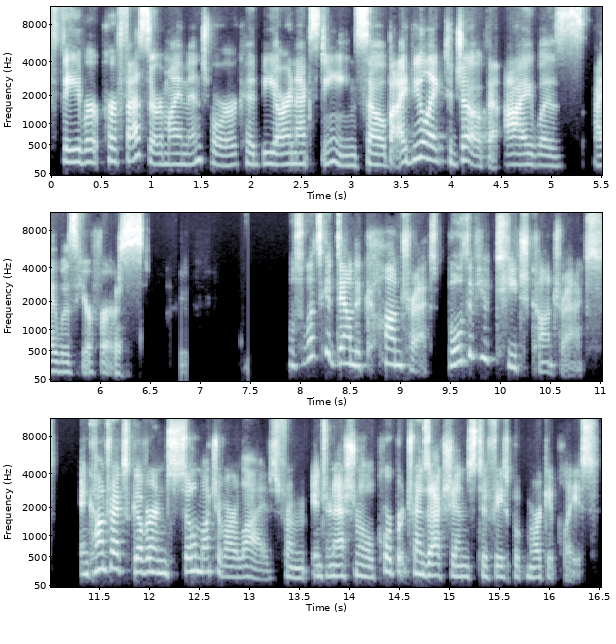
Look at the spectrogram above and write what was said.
favorite professor, my mentor could be our next dean." So, but I do like to joke that I was I was here first. Well, so let's get down to contracts. Both of you teach contracts. And contracts govern so much of our lives, from international corporate transactions to Facebook Marketplace.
